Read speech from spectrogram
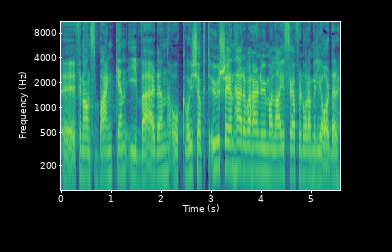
eh, finansbanken i världen och har ju köpt ur sig en härva här nu i Malaysia för några miljarder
